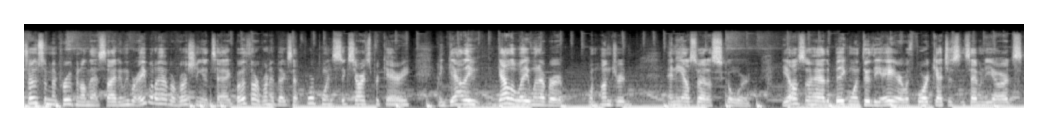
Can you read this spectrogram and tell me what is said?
Show some improvement on that side, and we were able to have a rushing attack. Both our running backs had 4.6 yards per carry, and Galloway went over 100, and he also had a score. He also had a big one through the air with four catches and 70 yards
